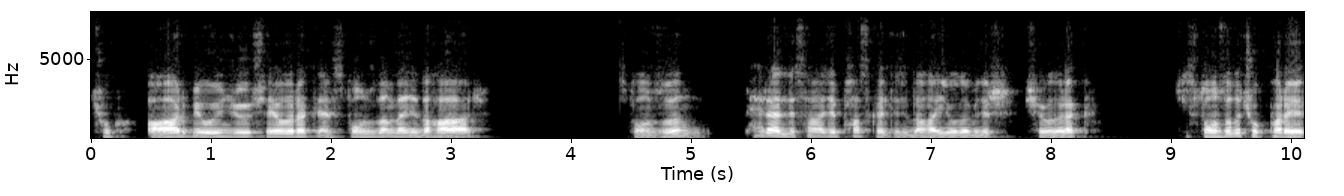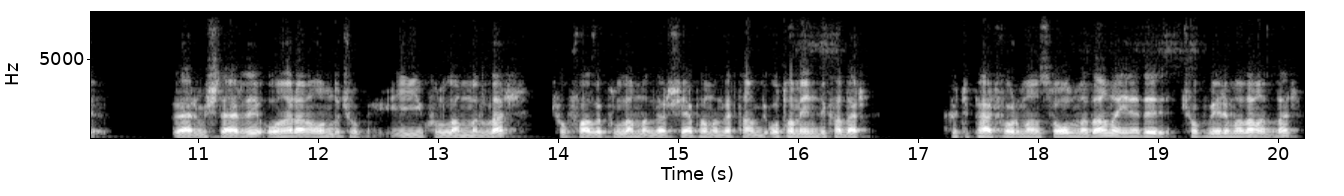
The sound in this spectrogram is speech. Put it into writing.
çok ağır bir oyuncu şey olarak yani Stones'dan bence daha ağır. Stones'dan herhalde sadece pas kalitesi daha iyi olabilir şey olarak. Stones'a da çok para vermişlerdi. Ona rağmen onu da çok iyi kullanmadılar. Çok fazla kullanmadılar, şey yapamadılar. Tam bir Otamendi kadar kötü performansı olmadı ama yine de çok verim alamadılar.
